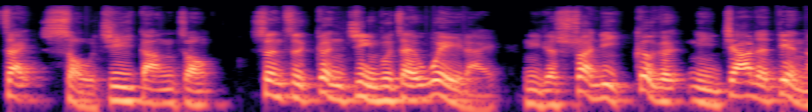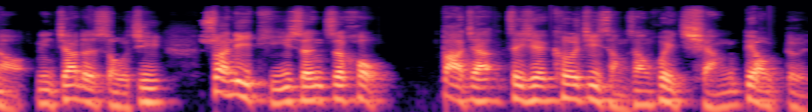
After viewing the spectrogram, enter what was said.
在手机当中，甚至更进一步，在未来你的算力各个你家的电脑、你家的手机算力提升之后，大家这些科技厂商会强调的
